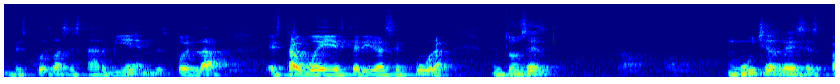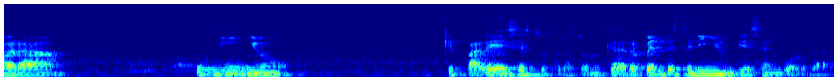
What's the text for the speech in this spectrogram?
después vas a estar bien, después la, esta huella, esta herida se cura. Entonces, muchas veces para un niño que padece estos trastornos, que de repente este niño empieza a engordar,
